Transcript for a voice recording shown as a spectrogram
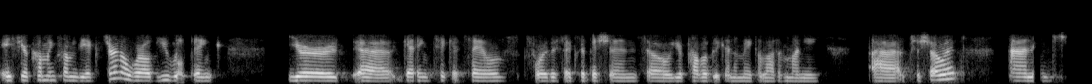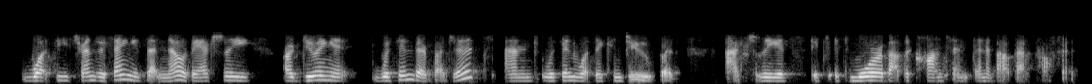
if you're coming from the external world, you would think you're uh, getting ticket sales for this exhibition, so you're probably going to make a lot of money uh, to show it. And what these trends are saying is that no, they actually are doing it within their budget and within what they can do, but actually it's it's it's more about the content than about that profit.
